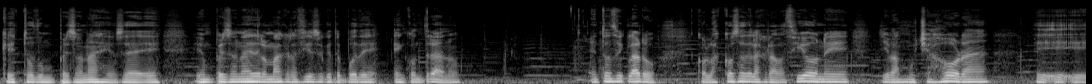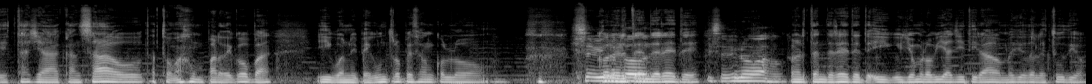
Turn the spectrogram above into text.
Que es todo un personaje, o sea, es, es un personaje de lo más gracioso que te puedes encontrar, ¿no? Entonces, claro, con las cosas de las grabaciones, llevas muchas horas, eh, eh, eh, estás ya cansado, te has tomado un par de copas y bueno, y pegó un tropezón con los Y se con vino el todo- tenderete, Y se vino abajo. con el tenderete te- y, y yo me lo vi allí tirado en medio del estudio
